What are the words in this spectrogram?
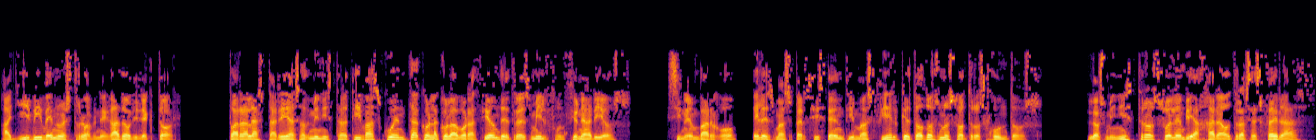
allí vive nuestro abnegado director. Para las tareas administrativas cuenta con la colaboración de 3.000 funcionarios. Sin embargo, él es más persistente y más fiel que todos nosotros juntos. Los ministros suelen viajar a otras esferas,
